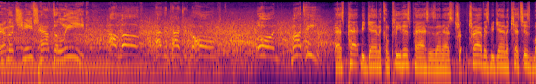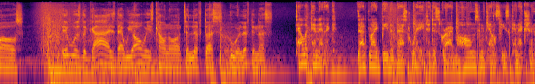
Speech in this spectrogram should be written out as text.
and the Chiefs have the lead. I love having Patrick Mahomes on my team. As Pat began to complete his passes and as Tra- Travis began to catch his balls, it was the guys that we always count on to lift us who were lifting us. Telekinetic. That might be the best way to describe Mahomes and Kelce's connection.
